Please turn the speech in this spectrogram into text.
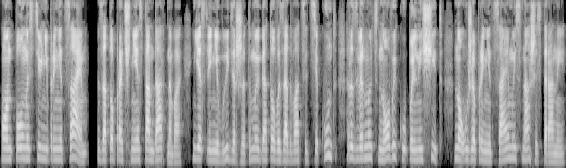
Он полностью непроницаем, зато прочнее стандартного. Если не выдержит, мы готовы за 20 секунд развернуть новый купольный щит, но уже проницаемый с нашей стороны.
